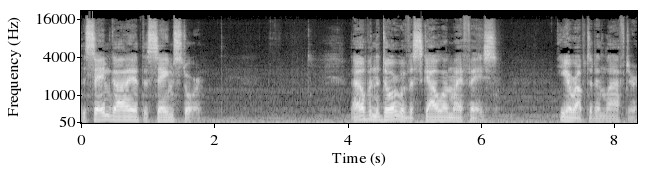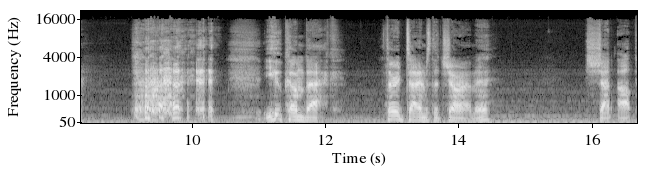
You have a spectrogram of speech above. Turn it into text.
the same guy at the same store. I opened the door with a scowl on my face. He erupted in laughter. you come back. Third time's the charm, eh? Shut up.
